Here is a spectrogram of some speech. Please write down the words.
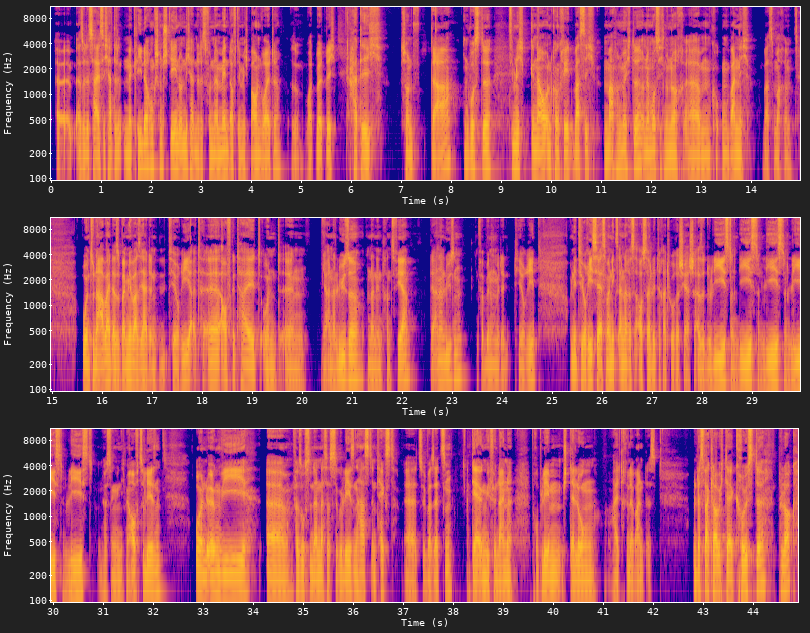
Äh, Also das heißt, ich hatte eine Gliederung schon stehen und ich hatte das Fundament, auf dem ich bauen wollte, also wortwörtlich, hatte ich schon da und wusste ziemlich genau und konkret, was ich machen möchte. Und dann muss ich nur noch ähm, gucken, wann ich was mache. Und so eine Arbeit, also bei mir war sie halt in Theorie äh, aufgeteilt und in ja, Analyse und dann den Transfer der Analysen in Verbindung mit der Theorie. Und die Theorie ist ja erstmal nichts anderes außer Literaturrecherche. Also du liest und liest und liest und liest und liest und hörst irgendwie nicht mehr aufzulesen. Und irgendwie äh, versuchst du dann, das, was du gelesen hast, in Text äh, zu übersetzen, der irgendwie für deine Problemstellung halt relevant ist. Und das war, glaube ich, der größte Block,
